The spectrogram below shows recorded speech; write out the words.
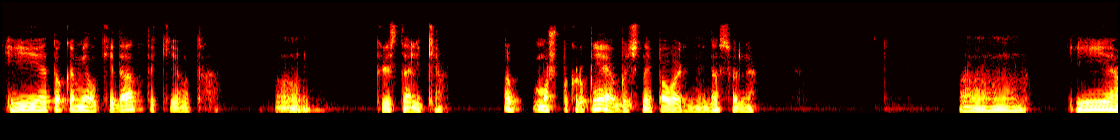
И только мелкие, да, такие вот кристаллики. Ну, может, покрупнее обычной поваренной, да, соли. И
